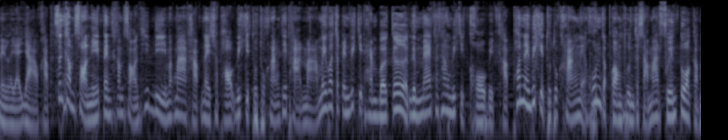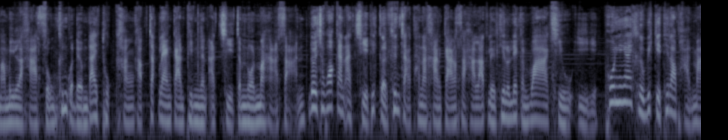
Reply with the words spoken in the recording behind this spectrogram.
ในระยะยาวครับซึ่งคำสอนนี้เป็นคำสอนที่ดีมากๆครับในเฉพาะวิกฤตทุกๆ ครั้งที่ผ่านมา ไม่ว่าจะเป็นวิกฤตแฮมเบอร์เกอร์หรือแม้กระทั่งวิกฤตโควิดครับเพราะในวิกฤตทุกๆครั้งเนี่ยหุ้นกับกองทุนจะสามารถฟื้นตัวกลับมามีราคาสูงขึ้นกว่าเดิมได้ทุกครั้งครับจากแรงการพิมพ์เงินอัดฉีดจำนวนมหาศาล โดยเฉพาะการอัดฉีดที่เกิดขึ้นจากธนาคารกลางสหรัฐหรือที่เราเรียกกันว่า QE พูดง่ายๆคือวิกฤตที่เราผ่านมา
